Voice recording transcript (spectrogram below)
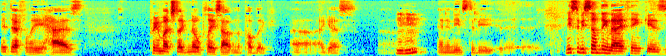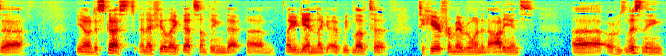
it definitely has pretty much like no place out in the public, uh, I guess, uh, mm-hmm. and it needs to be it needs to be something that I think is uh, you know discussed. And i feel like that's something that um, like again like uh, we'd love to to hear from everyone in the audience uh, or who's listening.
